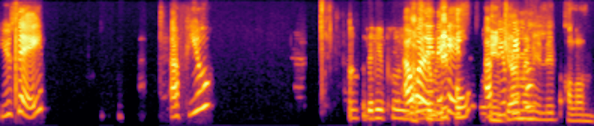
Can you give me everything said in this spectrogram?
you say a few, Of the people in Oh, well, a few in this case, people a in few people- Germany live alone.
